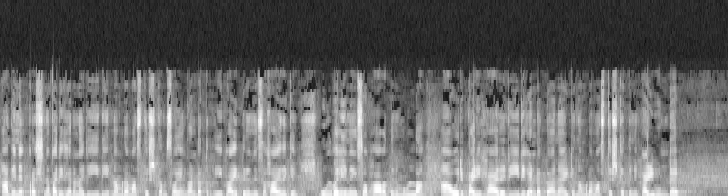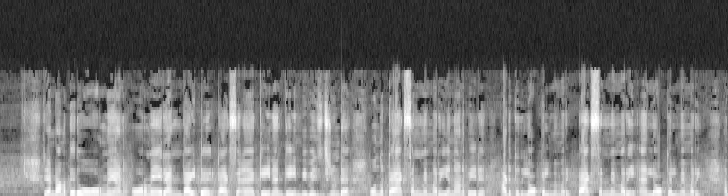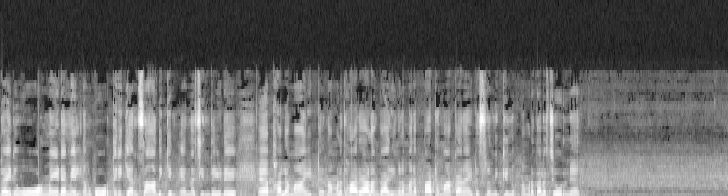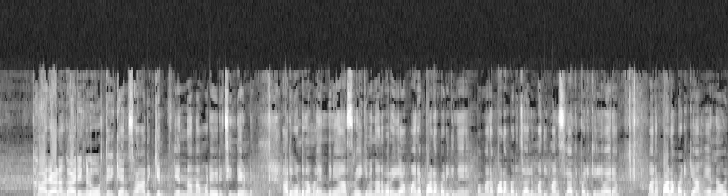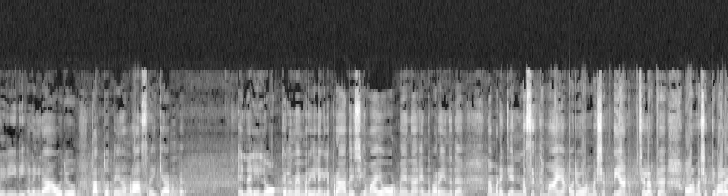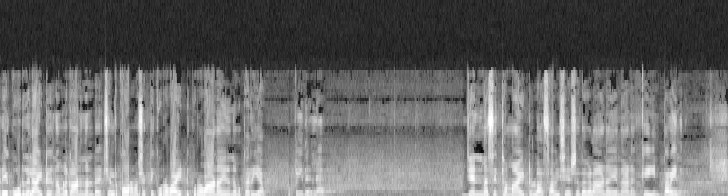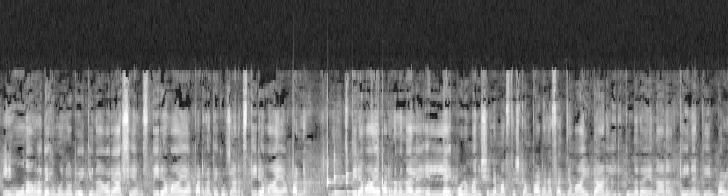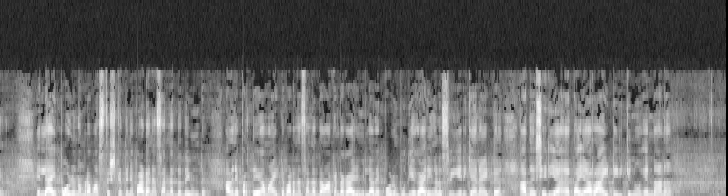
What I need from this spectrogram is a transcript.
അതിന് പ്രശ്നപരിഹരണ രീതി നമ്മുടെ മസ്തിഷ്കം സ്വയം കണ്ടെത്തും. ഈ ഭയത്തിനും നിസ്സഹായതയ്ക്കും ഉൾവലിയുന്ന ഈ സ്വഭാവത്തിനുമുള്ള ആ ഒരു പരിഹാര രീതി കണ്ടെത്താനായിട്ട് നമ്മുടെ മസ്തിഷ്കത്തിന് കഴിവുണ്ട്. രണ്ടാമത്തേത് ഓർമ്മയാണ്. ഓർമ്മയെ രണ്ടായിട്ട് ടാക്സ് കെയിൻ ആൻഡ് കെയിൻ വിഭജിച്ചിട്ടുണ്ട്. ഒന്ന് ടാക്സ് ആൻഡ് മെമ്മറി എന്നാണ് പേര്. അടുത്തത് local memory. Tasks and memory and local memory. അതായത് ഓർമ്മയുടെ മേൽ നമുക്ക് ഓർത്തിരിക്കാൻ സാധിക്കും എന്ന ചിന്തയുടെ ഫലമായിട്ട് നമ്മൾ ധാരാളം കാര്യങ്ങൾ മനഃപ്പാഠമാക്കാനായിട്ട് ശ്രമിക്കുന്നു. നമ്മുടെ തലച്ചോറിന് ധാരാളം കാര്യങ്ങൾ ഓർത്തിരിക്കാൻ സാധിക്കും എന്ന നമ്മുടെ ഒരു ചിന്തയുണ്ട്. അതുകൊണ്ട് നമ്മൾ എന്തിനെ ആശ്രയിക്കുമെന്നാണ് പറയുക? മനഃപ്പാഠം പഠിക്കുന്നതിന്. ഇപ്പം മനഃപ്പാഠം പഠിച്ചാലും മതി. മനസ്സിലാക്കി പഠിക്കലിന് പകരം മനഃപ്പാഠം പഠിക്കാം എന്ന ഒരു രീതി അല്ലെങ്കിൽ ആ ഒരു തത്വത്തെ നമ്മൾ ആശ്രയിക്കാറുണ്ട്. എന്നാൽ ഈ ലോക്കൽ മെമ്മറി അല്ലെങ്കിൽ പ്രാദേശികമായ ഓർമ്മ എന്ന എന്ന് പറയുന്നത് നമ്മുടെ ജന്മസിദ്ധമായ ഒരു ഓർമ്മശക്തിയാണ്. ചിലർക്ക് ഓർമ്മശക്തി വളരെ കൂടുതലായിട്ട് നമ്മൾ കാണുന്നുണ്ട്. ചിലർക്ക് ഓർമ്മശക്തി കുറവായിട്ട് കുറവാണ് എന്ന് നമുക്കറിയാം. അപ്പോൾ ഇതെല്ലാം ജന്മസിദ്ധമായിട്ടുള്ള സവിശേഷതകളാണ് എന്നാണ് കെയിൻ പറയുന്നത്. ഇനി മൂന്നാമത് അദ്ദേഹം മുന്നോട്ട് വയ്ക്കുന്ന ഒരാശയം സ്ഥിരമായ പഠനത്തെക്കുറിച്ചാണ്. സ്ഥിരമായ പഠനം. സ്ഥിരമായ പഠനം എന്നാൽ എല്ലായ്പ്പോഴും മനുഷ്യന്റെ മസ്തിഷ്കം പഠന സജ്ജമായിട്ടാണ് ഇരിക്കുന്നത് എന്നാണ് കെയിൻ ആൻഡ് കെയിൻ പറയുന്നത്. എല്ലായ്പ്പോഴും നമ്മുടെ മസ്തിഷ്കത്തിന് പഠന സന്നദ്ധതയുണ്ട് അതിനെ പ്രത്യേകമായിട്ട് പഠന സന്നദ്ധമാക്കേണ്ട കാര്യമില്ല. അതെപ്പോഴും പുതിയ കാര്യങ്ങൾ സ്വീകരിക്കാനായിട്ട് അത് ശരിയാ തയ്യാറായിട്ടിരിക്കുന്നു എന്നാണ്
